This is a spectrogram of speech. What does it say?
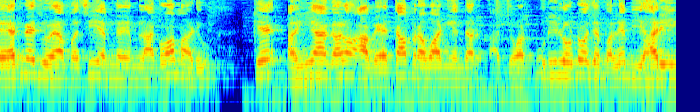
લહેરને જોયા પછી એમને એમ લાગવા માંડ્યું કે અહીંયા આગળ આ વહેતા પ્રવાહની અંદર જોનપુરી લોટો છે, ભલે બિહારી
